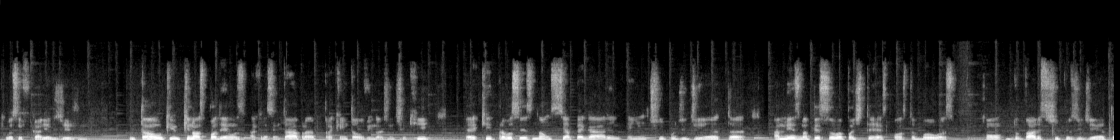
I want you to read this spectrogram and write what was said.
que você ficaria de jejum. Então, o que, o que nós podemos acrescentar para quem está ouvindo a gente aqui é que para vocês não se apegarem em um tipo de dieta. A mesma pessoa pode ter respostas boas com do, vários tipos de dieta.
